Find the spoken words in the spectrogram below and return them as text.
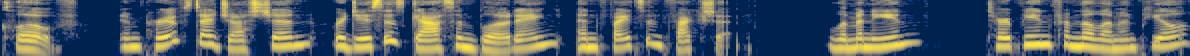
Clove improves digestion, reduces gas and bloating, and fights infection. Limonene, terpene from the lemon peel,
